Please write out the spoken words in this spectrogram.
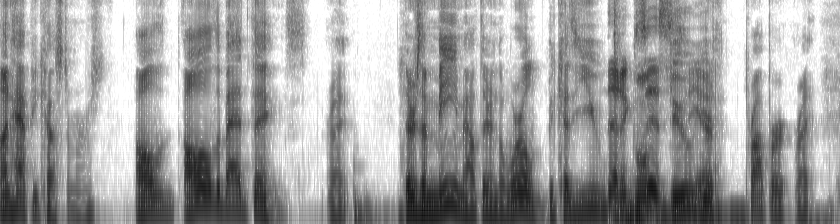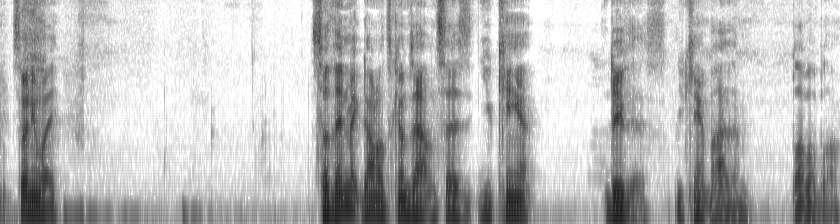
unhappy customers, all all the bad things, right? There's a meme out there in the world because you That won't exists, do your yeah. Proper right. So anyway, so then McDonald's comes out and says you can't do this. You can't buy them. Blah blah blah.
